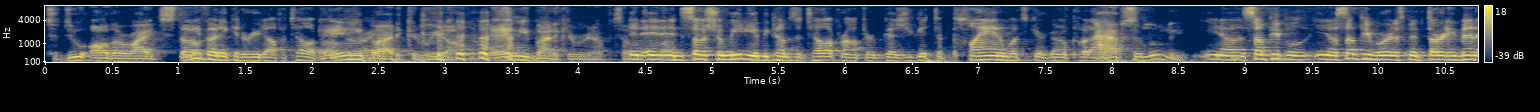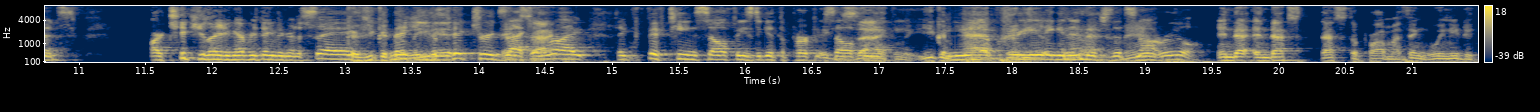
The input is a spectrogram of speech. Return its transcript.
to do all the right stuff. Anybody can read off a teleprompter. Anybody right? can read off. anybody can read off a teleprompter. And, and, and, social media becomes a teleprompter because you get to plan what you're going to put out. Absolutely. You know, some people, you know, some people are going to spend 30 minutes articulating everything they're going to say, 'Cause you can making the picture exactly, Exactly. right. Take 15 selfies to get the perfect selfie. Exactly. You can And you end up creating an image Yeah, that's man. not real. and that and that's that's the problem. I think we need to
